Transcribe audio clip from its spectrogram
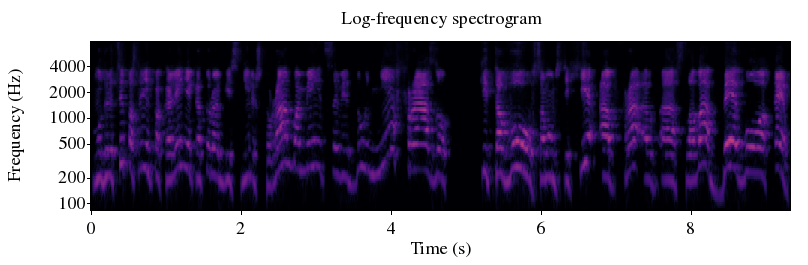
мудрецы последних поколений, которые объяснили, что Рамба имеется в виду не фразу китово в самом стихе, а, а слова бебоахем,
